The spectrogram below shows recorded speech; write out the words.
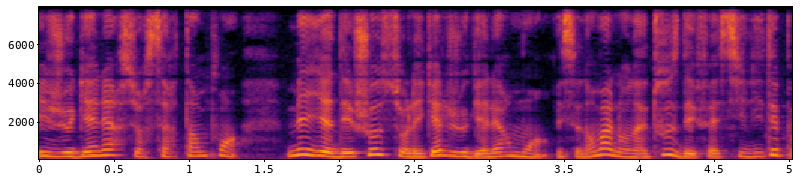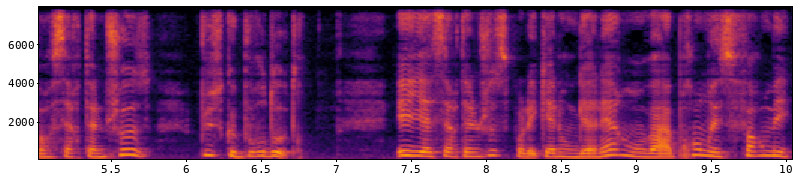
et je galère sur certains points. Mais il y a des choses sur lesquelles je galère moins. Et c'est normal, on a tous des facilités pour certaines choses, plus que pour d'autres. Et il y a certaines choses pour lesquelles on galère, on va apprendre et se former.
